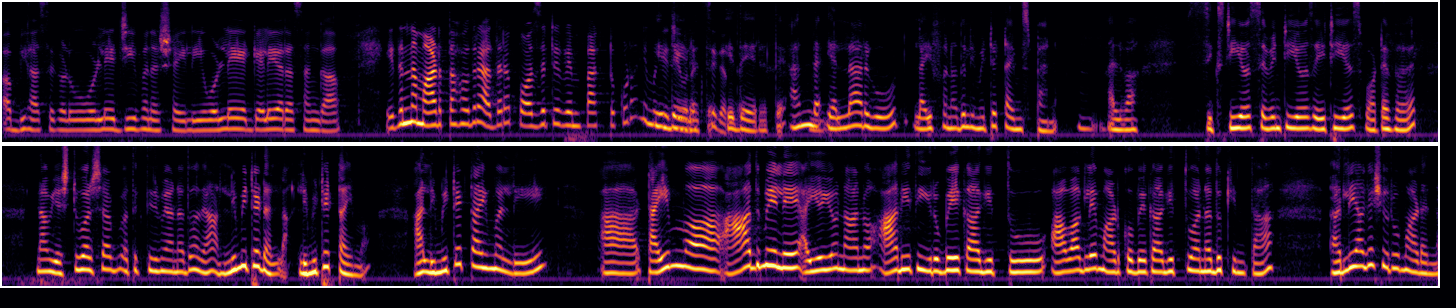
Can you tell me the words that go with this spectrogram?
ಅಭ್ಯಾಸಗಳು ಒಳ್ಳೆ ಜೀವನ ಶೈಲಿ ಒಳ್ಳೆ ಗೆಳೆಯರ ಸಂಘ ಇದನ್ನ ಮಾಡ್ತಾ ಹೋದರೆ ಅದರ ಪಾಸಿಟಿವ್ ಇಂಪ್ಯಾಕ್ಟ್ ಕೂಡ ನಿಮಗೆ ಇದೇ ಇರುತ್ತೆ ಅಂದ ಎಲ್ಲರಿಗೂ ಲೈಫ್ ಅನ್ನೋದು ಲಿಮಿಟೆಡ್ ಟೈಮ್ ಸ್ಪ್ಯಾನ್ ಅಲ್ವಾ? Sixty years seventy years eighty years whatever ನಾವು ಎಷ್ಟು ವರ್ಷ ಬದುಕ್ತೀವಿ ಅನ್ನೋದು ಅದು ಅನ್ಲಿಮಿಟೆಡ್ ಅಲ್ಲ ಲಿಮಿಟೆಡ್ ಟೈಮ್ ಆ ಲಿಮಿಟೆಡ್ ಟೈಮಲ್ಲಿ ಆ ಟೈಮ್ ಆದಮೇಲೆ ಅಯ್ಯಯ್ಯೋ ನಾನು ಆ ರೀತಿ ಇರಬೇಕಾಗಿತ್ತು, ಆವಾಗಲೇ ಮಾಡ್ಕೋಬೇಕಾಗಿತ್ತು ಅನ್ನೋದಕ್ಕಿಂತ ಅರ್ಲಿಯಾಗೇ ಶುರು ಮಾಡೋಣ.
